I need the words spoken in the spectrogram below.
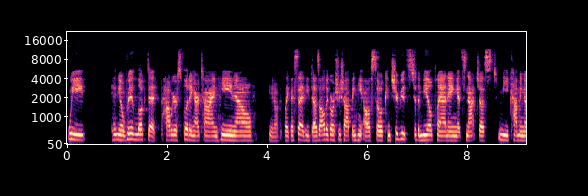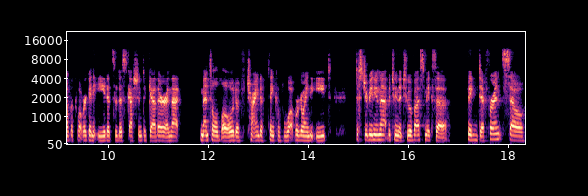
we, you know, really looked at how we were splitting our time. He now, you know, like I said, he does all the grocery shopping. He also contributes to the meal planning. It's not just me coming up with what we're going to eat. It's a discussion together and that mental load of trying to think of what we're going to eat. Distributing that between the two of us makes a big difference. So,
